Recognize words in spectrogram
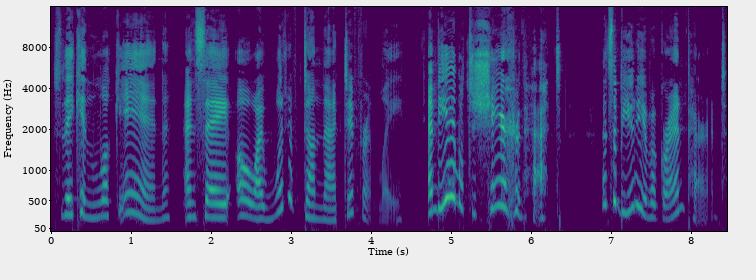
So they can look in and say, oh, I would have done that differently. And be able to share that. That's the beauty of a grandparent.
